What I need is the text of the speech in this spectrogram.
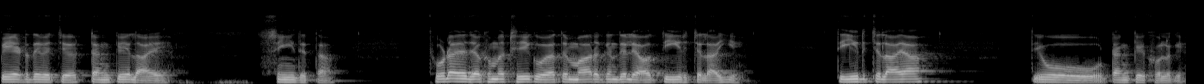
ਪੇਟ ਦੇ ਵਿੱਚ ਟੰਕੇ ਲਾਏ, ਸੀ ਦਿੱਤਾ। ਥੋੜਾ ਜਿਹਾ ਜ਼ਖਮ ਠੀਕ ਹੋਇਆ ਤੇ ਮਾਰ ਕਹਿੰਦੇ ਲਿਆਓ, ਤੀਰ ਚਲਾਈਏ। ਤੀਰ ਚਲਾਇਆ ਤੇ ਉਹ ਟੰਕੇ ਖੁੱਲ ਗਏ।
